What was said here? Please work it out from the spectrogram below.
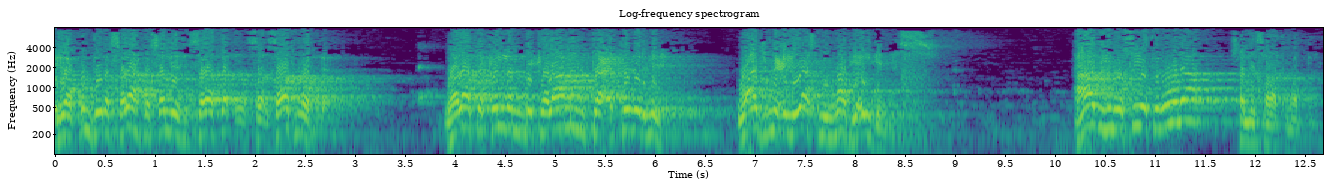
إذا قمت إلى الصلاة فصلي صلاة, صلاة مودع. ولا تكلم بكلام تعتذر منه. وأجمع الياس مما في أيدي الناس هذه الوصية الأولى صلي صلاة مودع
